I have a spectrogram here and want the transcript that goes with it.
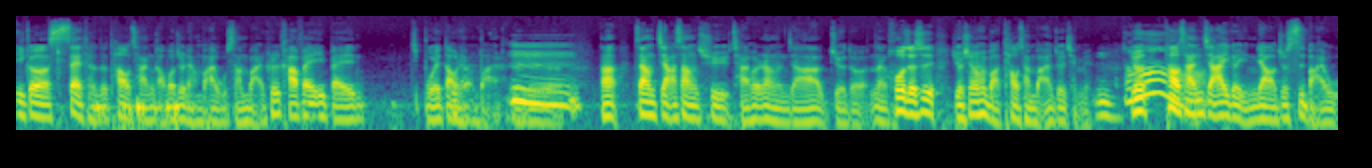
一个 set 的套餐搞不好就两百五三百，可是咖啡一杯。不会到两百了，对对对，嗯，那这样加上去才会让人家觉得那，或者是有些人会把套餐摆在最前面，嗯，就套餐加一个饮料就四百五，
